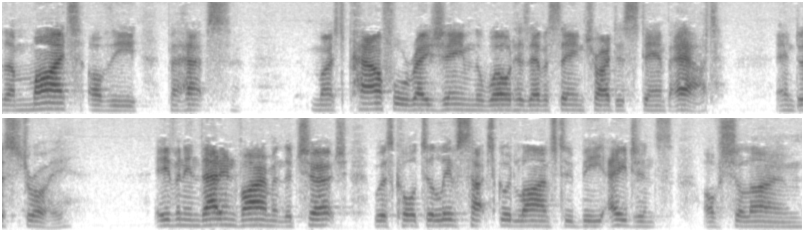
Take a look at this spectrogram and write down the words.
the might of the perhaps most powerful regime the world has ever seen tried to stamp out and destroy, even in that environment, the church was called to live such good lives to be agents of shalom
